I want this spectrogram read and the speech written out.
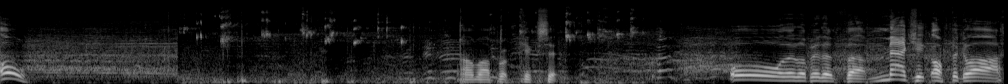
Oh! Omar Brook kicks it. Oh, a little bit of uh, magic off the glass.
